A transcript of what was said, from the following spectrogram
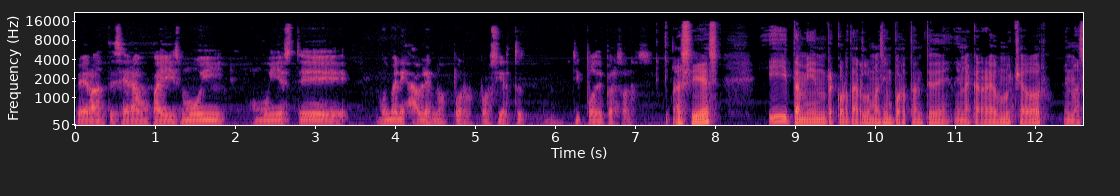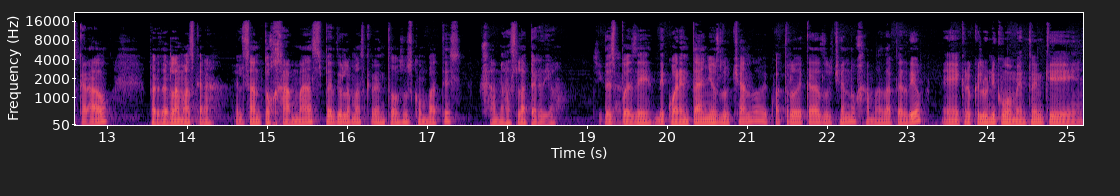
pero antes era un país muy muy este muy manejable, ¿no? Por, por cierto tipo de personas. Así es. Y también recordar lo más importante de, en la carrera de un luchador enmascarado, perder la máscara. El santo jamás perdió la máscara en todos sus combates, jamás la perdió. Después de, de, 40 años luchando, de cuatro décadas luchando, jamás la perdió. Eh, creo que el único momento en que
